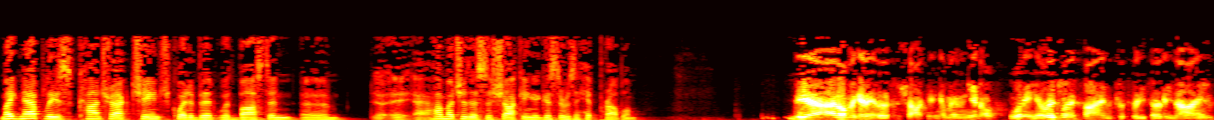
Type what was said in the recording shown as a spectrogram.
Mike Napoli's contract changed quite a bit with Boston. Um, uh, how much of this is shocking? I guess there was a hip problem. Yeah, I don't think any of this is shocking. I mean, you know, when he originally signed for 339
